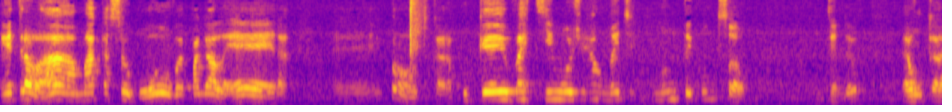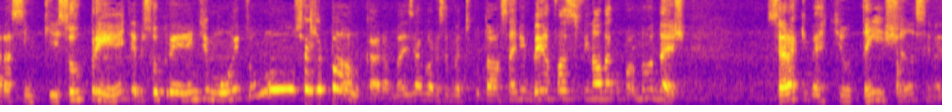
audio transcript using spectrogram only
Entra lá, marca seu gol, vai pra galera. É, e pronto, cara. Porque o Vertinho hoje realmente não tem condição. Entendeu? É um cara assim que surpreende, ele surpreende muito no Sergipano, cara. Mas agora você vai disputar uma Série B, a fase final da Copa do Nordeste. Será que Bertinho tem chance, né?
